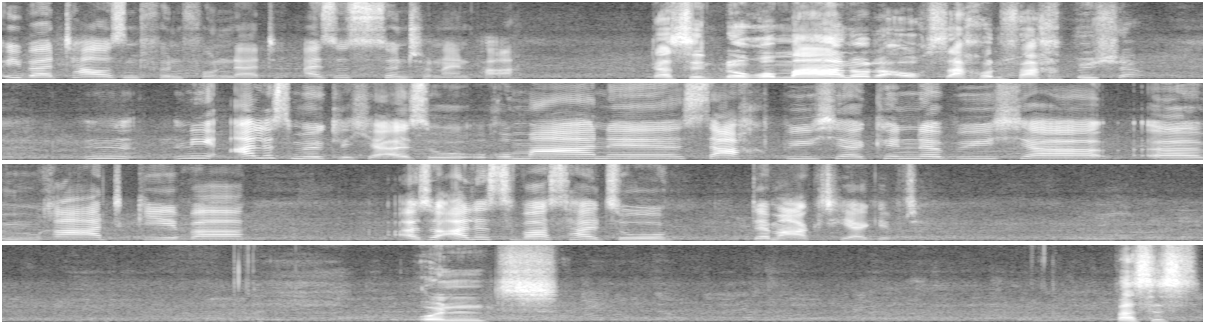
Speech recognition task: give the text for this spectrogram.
über 1500. Also es sind schon ein paar. Das sind nur Romane oder auch Sach- und Fachbücher? Nee, alles Mögliche. Also Romane, Sachbücher, Kinderbücher, ähm, Ratgeber. Also alles, was halt so der Markt hergibt. Und was ist,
